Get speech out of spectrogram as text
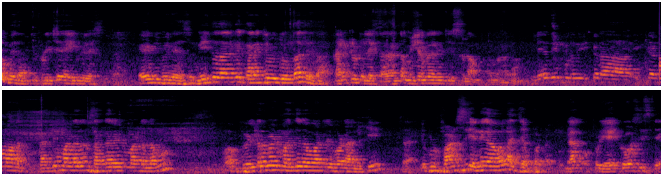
తొమ్మిదా? ఇప్పుడు ఇచ్చేది ఎయిట్ విలేజ్ ఎయిట్ విలేజ్ మిగతా దానికి కనెక్టివిటీ ఉందా లేదా? కనెక్టివిటీ లేదు సార్ అదంతా మిషన్ పేరు నుంచి ఇస్తున్నాం లేదు ఇప్పుడు ఇక్కడ ఇక్కడ మన కంది మండలం సంగారెడ్డి మండలం ఫిల్టర్ బెడ్ మంచిగా వాటర్ ఇవ్వడానికి సార్. ఇప్పుడు ఫండ్స్ ఎన్ని కావాలో అది చెప్పండి. నాకు ఇప్పుడు ఎయిట్ క్రోర్స్ ఇస్తే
